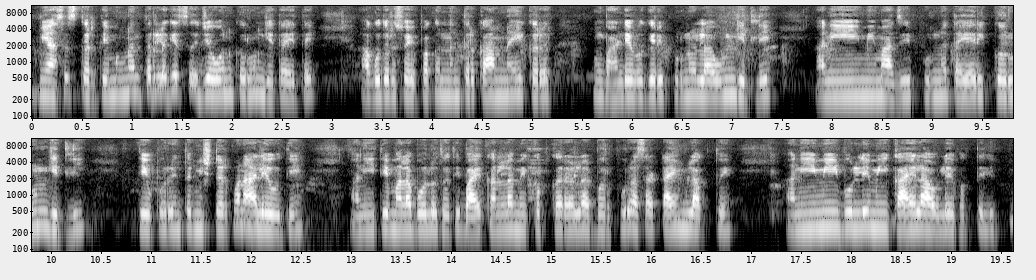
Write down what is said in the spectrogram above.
मी असंच करते. मग नंतर लगेच जेवण करून घेता येते अगोदर स्वयंपाकानंतर काम नाही करत. मग भांडे वगैरे पूर्ण लावून घेतले. आणि मी माझी पूर्ण तयारी करून घेतली. तेपर्यंत मिस्टर पण आले होते. आणि ते मला बोलत होते बायकांना मेकअप करायला भरपूर असा टाईम लागतो आहे आणि मी बोलले मी काय लावलं आहे फक्त लिप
